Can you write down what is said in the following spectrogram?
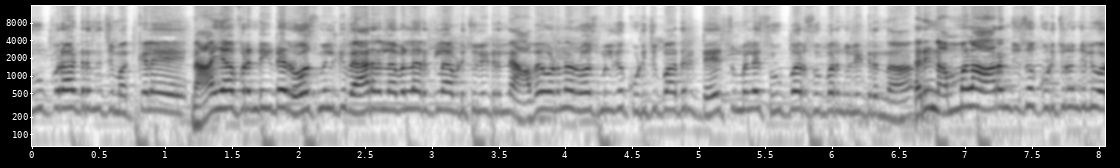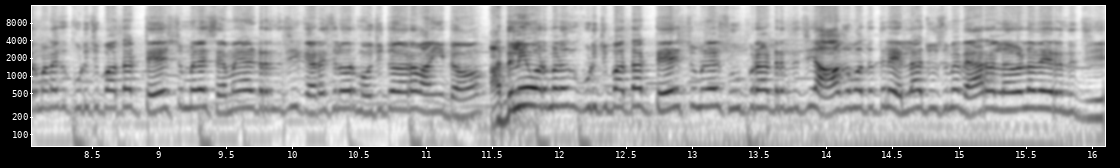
சூப்பராட்டு இருந்துச்சு மக்களே. நான் என் ஃப்ரெண்டு கிட்ட ரோஸ் மில்க் வேற லெவல்ல இருக்குல்ல அப்படி சொல்லிட்டு இருந்தேன். அவன் உடனே ரோஸ் மில்க் குடிச்சு பார்த்துட்டு டேஸ்ட் உண்மையிலே சூப்பர் சூப்பர்னு சொல்லிட்டு இருந்தான். சரி நம்மளும் ஆரஞ்சு ஜூஸ் குடிச்சிரும் சொல்லி ஒரு மணிக்கு குடிச்சு பார்த்தா டேஸ்ட் மேலே செமையாட்டு இருந்துச்சு. கடைசியில் ஒரு மொஜிட்டோ வேற வாங்கிட்டோம். அதுலயும் ஒரு மணிக்கு குடிச்சு பார்த்தா டேஸ்ட்டுமே சூப்பராக இருந்துச்சு. ஆக மொத்தத்துல எல்லா ஜூஸுமே வேற லெவலவே இருந்துச்சு.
